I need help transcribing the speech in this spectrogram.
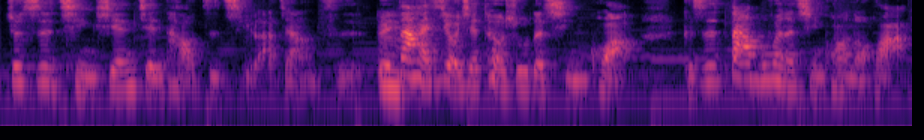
就是请先检讨自己啦，这样子。对，嗯但还是有一些特殊的情况，可是大部分的情况的话，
